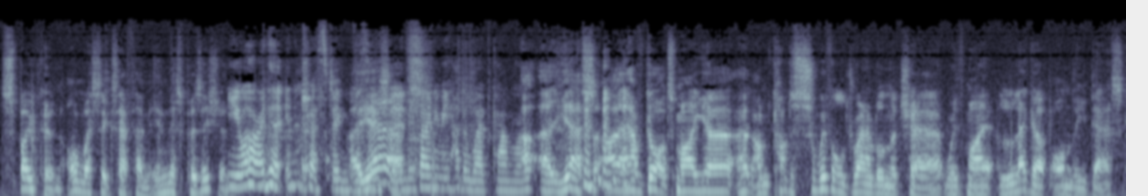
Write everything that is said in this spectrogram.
spoken on Wessex FM in this position. You are in an interesting Uh, position. yeah. If only we had a web camera. Uh, uh, yes, I have got my. Uh, I'm kind of swiveled round on the chair with my leg up on the desk,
